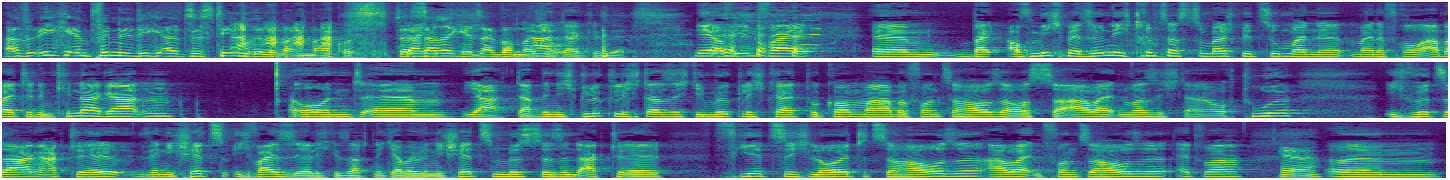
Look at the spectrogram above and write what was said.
Also ich empfinde dich als systemrelevant, Markus. Das sage ich jetzt einfach mal Ah, so. danke sehr. Nee, auf jeden Fall. Ähm, bei, auf mich persönlich trifft das zum Beispiel zu. Meine, meine Frau arbeitet im Kindergarten. Und ähm, ja, da bin ich glücklich, dass ich die Möglichkeit bekommen habe, von zu Hause aus zu arbeiten, was ich dann auch tue. Ich würde sagen, aktuell, wenn ich schätzen, ich weiß es ehrlich gesagt nicht, aber wenn ich schätzen müsste, sind aktuell 40 Leute zu Hause, arbeiten von zu Hause etwa. Ja. Ähm,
